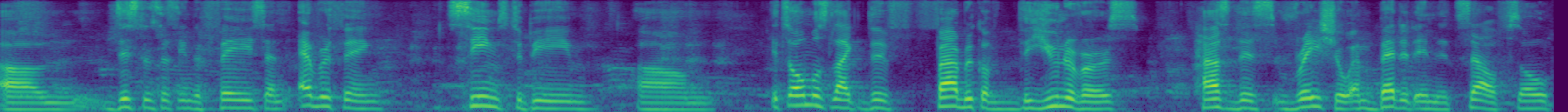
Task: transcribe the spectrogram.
um, distances in the face and everything seems to be um, it's almost like the fabric of the universe has this ratio embedded in itself. So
